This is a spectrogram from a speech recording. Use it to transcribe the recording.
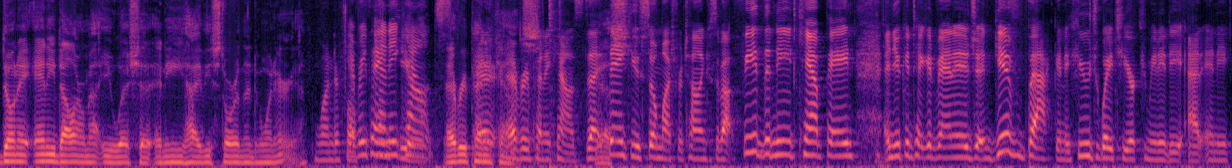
donate any dollar amount you wish at any Hy-Vee store in the Des Moines area. Wonderful. Every Thank penny you. counts. Every penny counts. Every penny counts. Th- Yes. Thank you so much for telling us about Feed the Need campaign, and you can take advantage and give back in a huge way to your community at any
